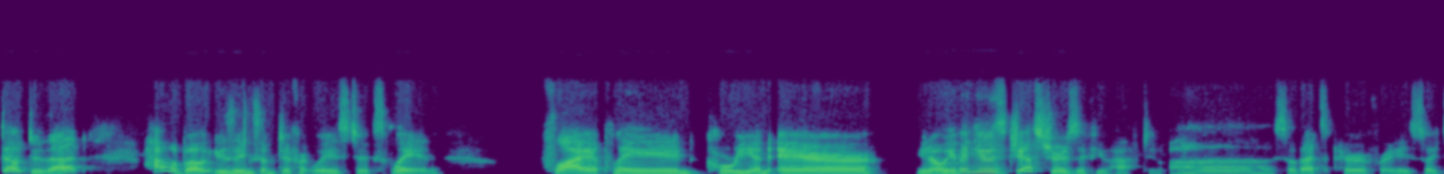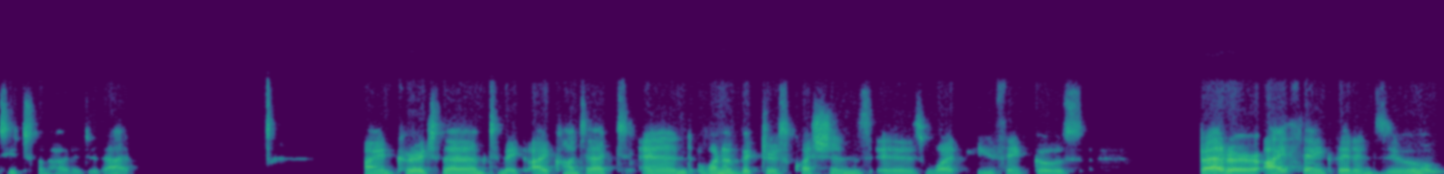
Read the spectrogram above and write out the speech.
don't do that. How about using some different ways to explain? Fly a plane, Korean Air, you know, even use gestures if you have to. Ah, so that's paraphrase. So I teach them how to do that. I encourage them to make eye contact. And one of Victor's questions is what you think goes better. I think that in Zoom,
